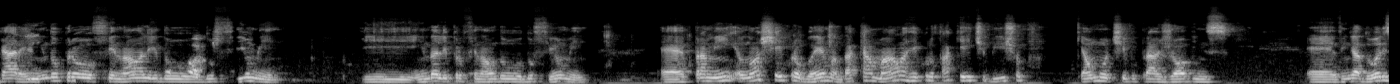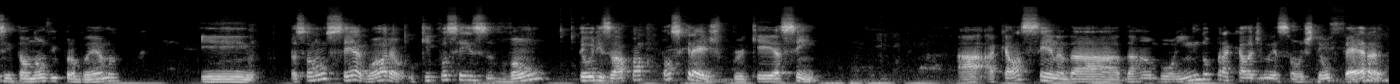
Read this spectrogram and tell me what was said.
Cara, indo pro final ali do, do filme, e indo ali pro final do, do filme, é, para mim, eu não achei problema da Kamala recrutar Kate Bishop, que é um motivo para jovens é, Vingadores, então não vi problema. E eu só não sei agora o que vocês vão teorizar para pós-crédito, porque assim, a, aquela cena da, da Rambo indo para aquela dimensão onde tem um Fera,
